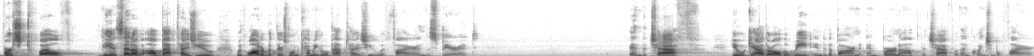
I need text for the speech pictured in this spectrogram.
Verse 12, he has said, I'll baptize you with water, but there's one coming who will baptize you with fire and the Spirit. And the chaff, he will gather all the wheat into the barn and burn up the chaff with unquenchable fire.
